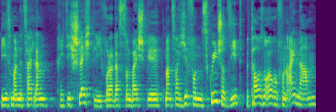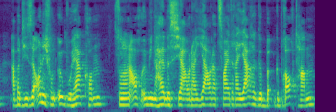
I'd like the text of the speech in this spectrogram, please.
wie es mal eine Zeit lang richtig schlecht lief oder dass zum Beispiel man zwar hier von einem Screenshot sieht mit 1000 Euro von Einnahmen, aber diese auch nicht von irgendwo herkommen, sondern auch irgendwie ein halbes Jahr oder Jahr oder zwei, drei Jahre ge gebraucht haben,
